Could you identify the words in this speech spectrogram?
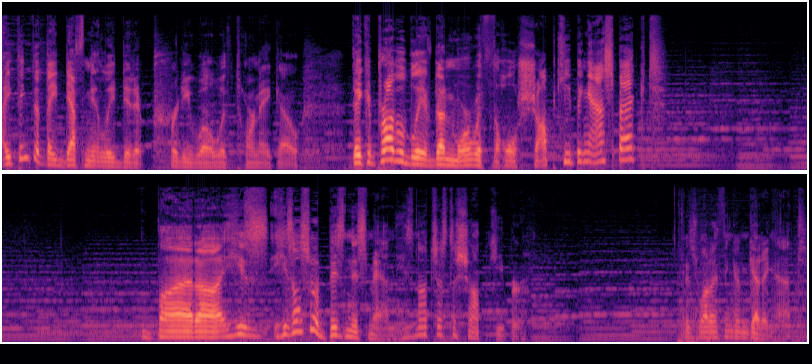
I think that they definitely did it pretty well with Torneko. They could probably have done more with the whole shopkeeping aspect. But uh, he's he's also a businessman. He's not just a shopkeeper. Is what I think I'm getting at.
